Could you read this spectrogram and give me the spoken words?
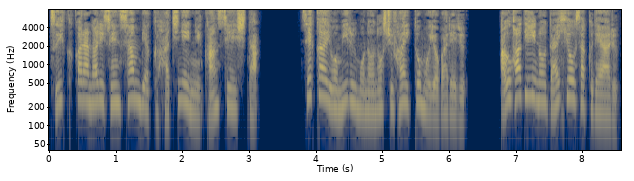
追加からなり1308年に完成した。世界を見る者の主杯とも呼ばれる。アウハディの代表作である。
